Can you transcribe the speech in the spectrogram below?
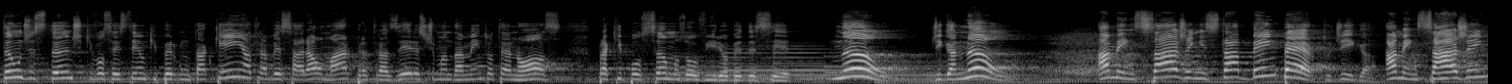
tão distante que vocês tenham que perguntar: quem atravessará o mar para trazer este mandamento até nós, para que possamos ouvir e obedecer? Não, diga não. A mensagem está bem perto, diga. A mensagem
